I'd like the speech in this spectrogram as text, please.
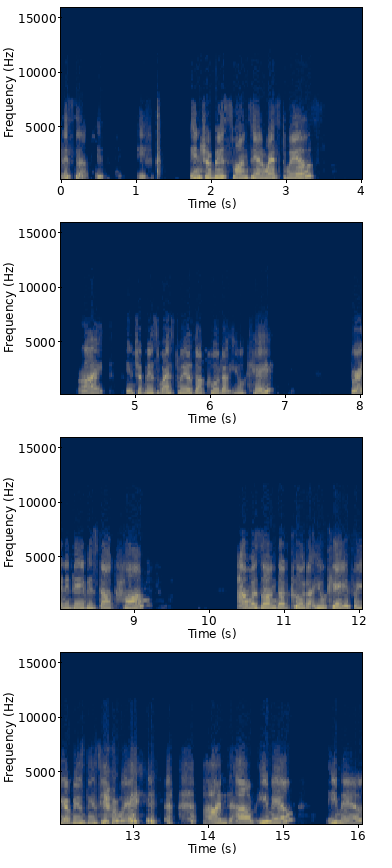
listen, if, if Introbiz Swansea and West Wales, right? Introbizwestwales.co.uk, BernieDavies.com, amazon.co.uk for your business your way and um, email email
